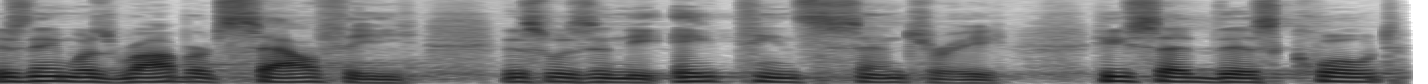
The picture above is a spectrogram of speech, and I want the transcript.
His name was Robert Southey. This was in the 18th century. He said this quote,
